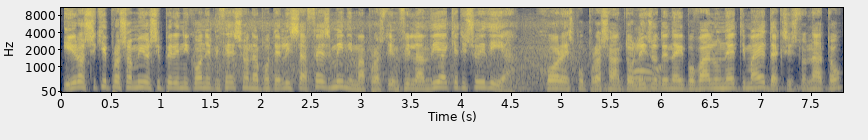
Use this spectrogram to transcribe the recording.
Η ρωσική προσωμείωση πυρηνικών επιθέσεων αποτελεί σαφές μήνυμα προς την Φιλανδία και τη Σουηδία. Χώρες που προσανατολίζονται να υποβάλουν έτοιμα ένταξης στο ΝΑΤΟ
